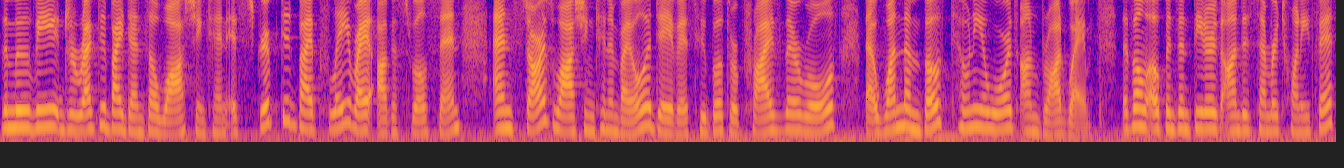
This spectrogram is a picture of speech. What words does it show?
The movie, directed by Denzel Washington, is scripted by playwright August Wilson and stars Washington and Viola Davis, who both reprised their roles that won them both Tony Awards on Broadway. The film opens in theaters on December 25th.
